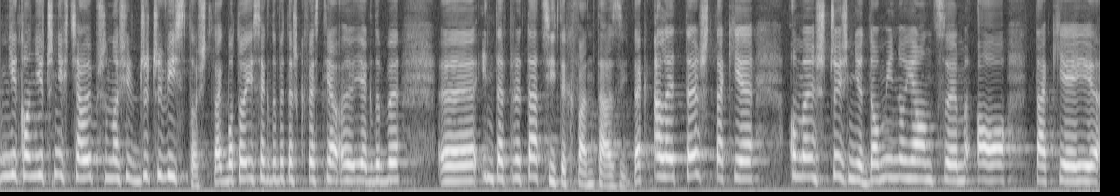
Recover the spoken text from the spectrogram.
niekoniecznie chciały przynosić rzeczywistość, tak? bo to jest jak gdyby też kwestia e, jak gdyby e, interpretacji tych fantazji, tak? ale też takie o mężczyźnie dominującym, o takiej e,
